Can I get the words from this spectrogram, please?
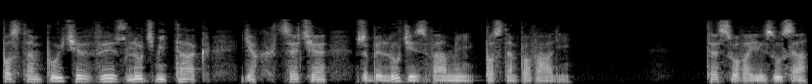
postępujcie wy z ludźmi tak, jak chcecie, żeby ludzie z wami postępowali. Te słowa Jezusa,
